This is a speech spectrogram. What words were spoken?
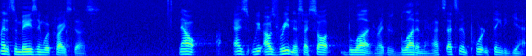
And it's amazing what Christ does. Now, as we, I was reading this, I saw blood, right? There's blood in there. That's, that's an important thing to get.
